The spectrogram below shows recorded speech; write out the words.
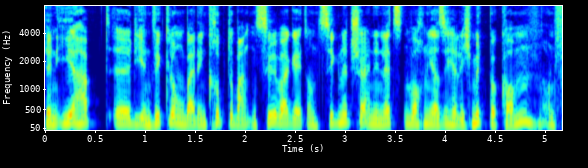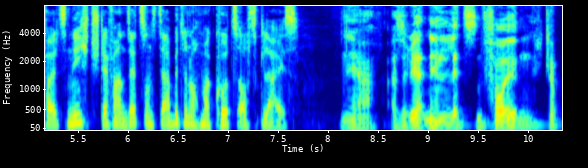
Denn ihr habt äh, die Entwicklung bei den Kryptobanken Silvergate und Signature in den letzten Wochen ja sicherlich mitbekommen. Und falls nicht, Stefan, setz uns da bitte noch mal kurz aufs Gleis. Ja, also wir hatten in den letzten Folgen, ich glaube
